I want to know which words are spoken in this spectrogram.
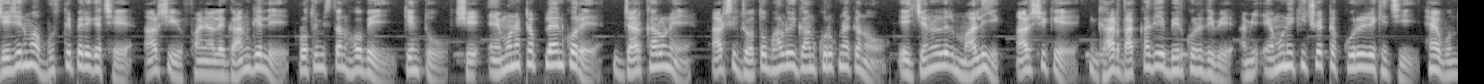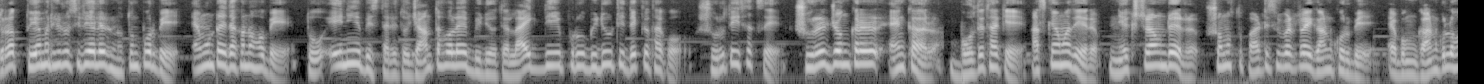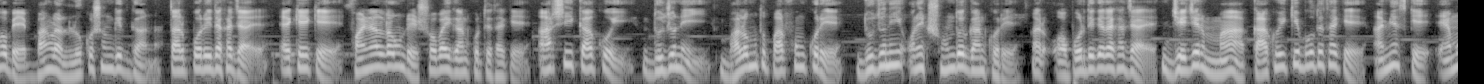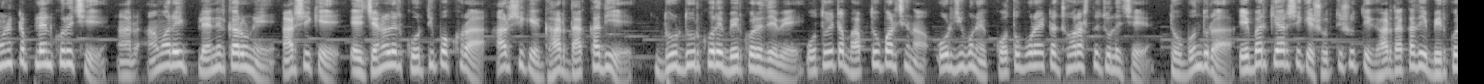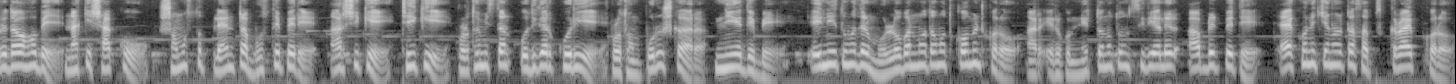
জেজের মা বুঝতে পেরে গেছে আরশি ফাইনালে গান গেলে প্রথম স্থান হবেই, কিন্তু সে এমন একটা প্ল্যান করে যার কারণে আরশি যত ভালোই গান করুক না কেন, এই চ্যানেলের মালিক আরশিকে ঘাড় ধাক্কা দিয়ে বের করে দেবে। আমি এমনই কিছু একটা করে রেখেছি। হ্যাঁ বন্ধুরা, তুই আমার হিরো সিরিয়ালের নতুন পর্বে এমনটাই দেখানো হবে। তো এই নিয়ে বিস্তারিত জানতে হলে ভিডিওতে লাইক দিয়ে পুরো ভিডিওটি দেখতে থাকো। শুরুতেই থাকছে সুরের জঙ্কারের অ্যাঙ্কার। বলতে থাকে, আজকে আমাদের নেক্সট রাউন্ডের সমস্ত পার্টিসিপেটরাই গান করবে এবং গানগুলো হবে বাংলার লোকসঙ্গীত গান। তারপরেই দেখা যায়, একে একে ফাইনাল রাউন্ডে সবাই গান করতে থাকে। আরশি, কাকুই দুজনেই ভালো মতো পারফর্ম করে দুজনেই অনেক সুন্দর গান করে। আর অপরদিকে দেখা যায়, জেজের মা কাকুইকে বলতে থাকে, আমি আজকে এমন একটা প্ল্যান করেছি, আর আমার এই প্ল্যানের কারণে আরশিকে, এই চ্যানেলের কর্তৃপক্ষরা আরশিকে ঘাড় ধাক্কা দিয়ে দূর দূর করে বের করে দেবে। ও তো এটা ভাবতেও পারছে না, ওর জীবনে কত বড় একটা ঝড় আসতে চলেছে। তো বন্ধুরা, এবার কি আরশিকে সত্যি সত্যি ঘাড় ধাক্কা দিয়ে বের করে দেওয়া হবে? নাকি সাক্ষ্য? সমস্ত প্ল্যানটা বুঝতে পেরে আরশিকে ঠিকই প্রথম স্থান অধিকার করিয়ে প্রথম পুরস্কার নিয়ে দেবে। এই নিয়ে তোমাদের মূল্যবান মতামত কমেন্ট করো আর এরকম নিত্য নতুন সিরিয়ালের আপডেট পেতে এখনই চ্যানেলটা সাবস্ক্রাইব করো।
